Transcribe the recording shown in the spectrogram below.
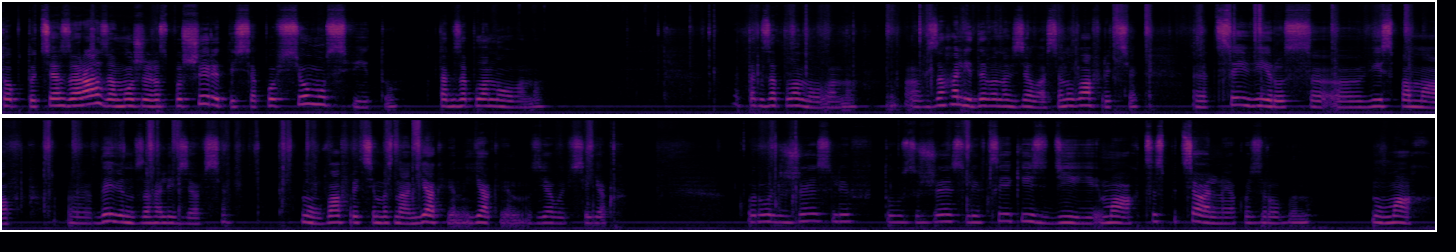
Тобто ця зараза може розпоширитися по всьому світу. Так заплановано. Так заплановано. Взагалі, де вона взялася? Ну, в Африці. Е, Цей вірус е, віспа мавп, е, де він взагалі взявся? Ну, в Африці ми знаємо, як він, як він з'явився, як. Король жезлів, туз жезлів. Це якісь дії, маг. Це спеціально якось зроблено. Ну, маг.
